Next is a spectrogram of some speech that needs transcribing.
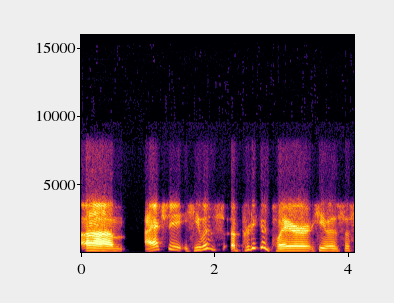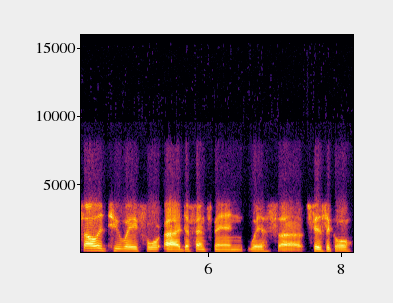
Um, I actually he was a pretty good player. He was a solid two way for uh, defenseman with uh, physical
